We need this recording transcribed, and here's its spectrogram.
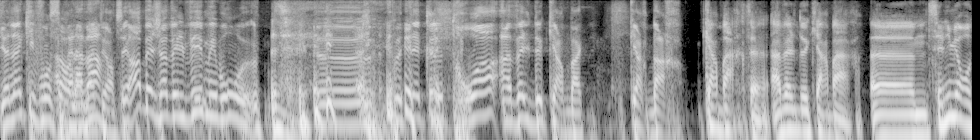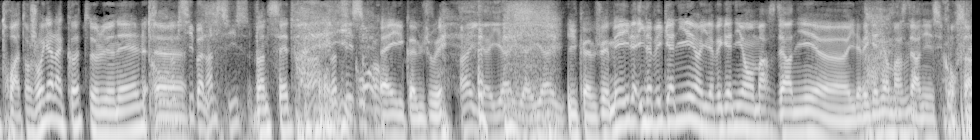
Il y en a qui font ça Après en amateur. C'est ah ben j'avais levé, mais bon, euh, euh, peut-être le 3 Avel de Karbach. Karbach. Carbart, Avel de Carbart. Euh, c'est le numéro 3. Attends, je regarde la cote, Lionel. Euh, 26 balles. 26. 27. ouais. 26 ans. Ouais, il est quand même joué. Aïe aïe aïe aïe aïe. Il est quand même joué. Mais il, il avait gagné, il avait gagné en mars dernier. euh, il avait gagné en mars dernier, c'est pour ça.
